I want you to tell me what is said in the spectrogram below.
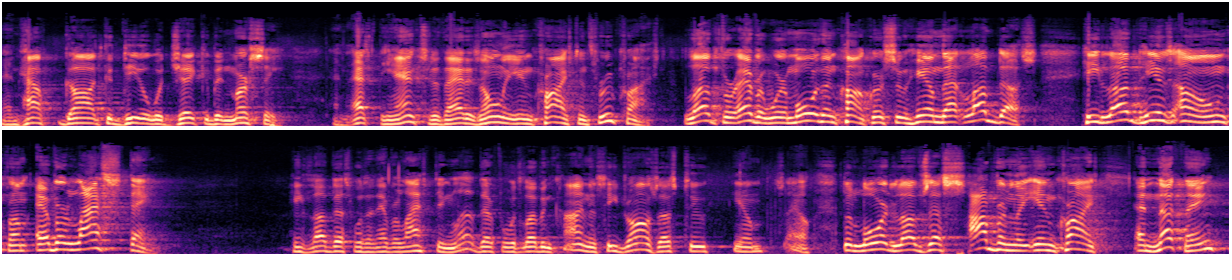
and how God could deal with Jacob in mercy. And that's the answer to that is only in Christ and through Christ. Love forever. We're more than conquerors through him that loved us. He loved his own from everlasting. He loved us with an everlasting love. Therefore, with loving kindness, he draws us to himself. The Lord loves us sovereignly in Christ, and nothing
